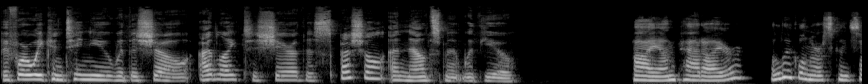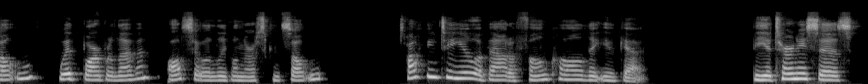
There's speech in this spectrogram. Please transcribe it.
Before we continue with the show, I'd like to share this special announcement with you. Hi, I'm Pat Iyer, a legal nurse consultant with Barbara Levin, also a legal nurse consultant, talking to you about a phone call that you get. The attorney says,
